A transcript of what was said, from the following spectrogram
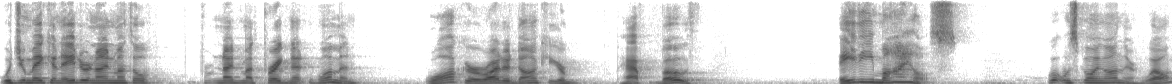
would you make an eight or nine month old, nine month pregnant woman walk or ride a donkey or half both 80 miles. What was going on there? Well,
